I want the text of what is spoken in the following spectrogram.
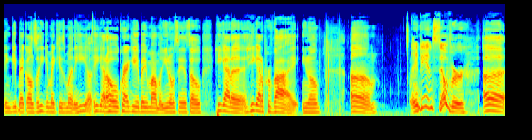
and get back on so he can make his money. He he got a whole crackhead baby mama, you know what I'm saying? So he gotta he gotta provide, you know. Um and then Silver, uh,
